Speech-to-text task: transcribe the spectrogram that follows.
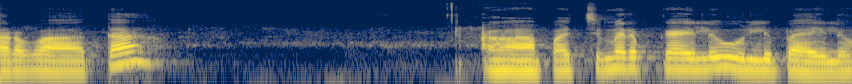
తర్వాత పచ్చిమిరపకాయలు ఉల్లిపాయలు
